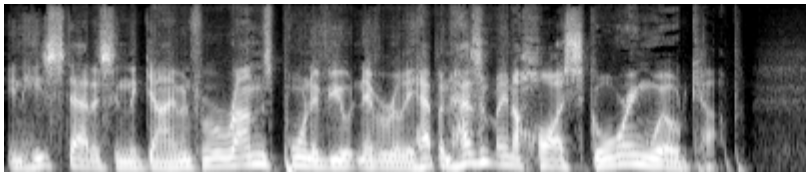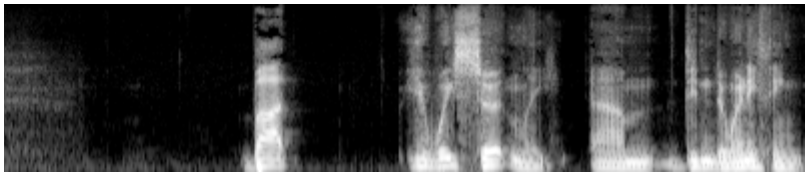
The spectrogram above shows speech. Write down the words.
in his status in the game. And from a runs point of view, it never really happened. Hasn't been a high scoring World Cup. But yeah, we certainly um, didn't do anything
